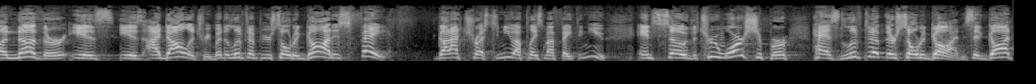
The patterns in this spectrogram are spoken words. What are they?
another is, is idolatry, but to lift up your soul to God is faith. God, I trust in you. I place my faith in you. And so the true worshiper has lifted up their soul to God and said, God,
